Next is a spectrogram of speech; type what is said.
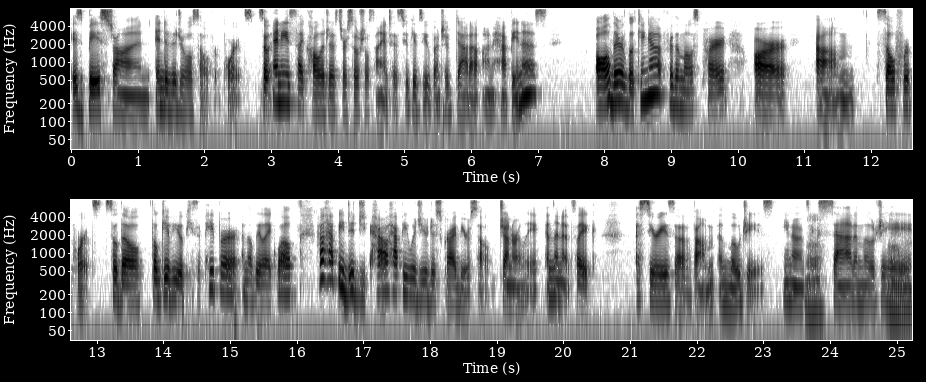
is based on individual self reports. So, any psychologist or social scientist who gives you a bunch of data on happiness, all they're looking at for the most part are um, self reports. So they'll they'll give you a piece of paper and they'll be like, "Well, how happy did you how happy would you describe yourself generally?" And then it's like a series of um, emojis. You know, it's uh, like sad emoji,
